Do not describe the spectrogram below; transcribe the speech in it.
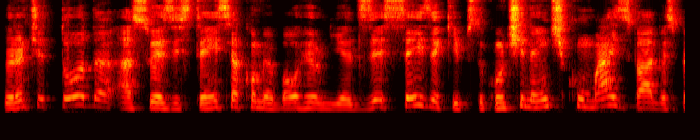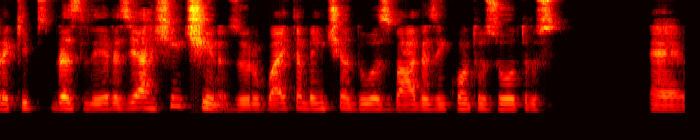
Durante toda a sua existência, a Comebol reunia 16 equipes do continente, com mais vagas para equipes brasileiras e argentinas. O Uruguai também tinha duas vagas, enquanto os outros é,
